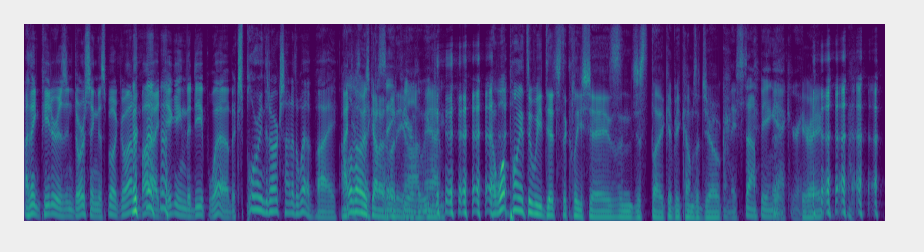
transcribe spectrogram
I think Peter is endorsing this book. Go out and buy "Digging the Deep Web: Exploring the Dark Side of the Web" by. I, I love just how he's like got to a say hoodie Pierre on, Luigi. man. At what point do we ditch the cliches and just like it becomes a joke? And they stop being accurate. You're right.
